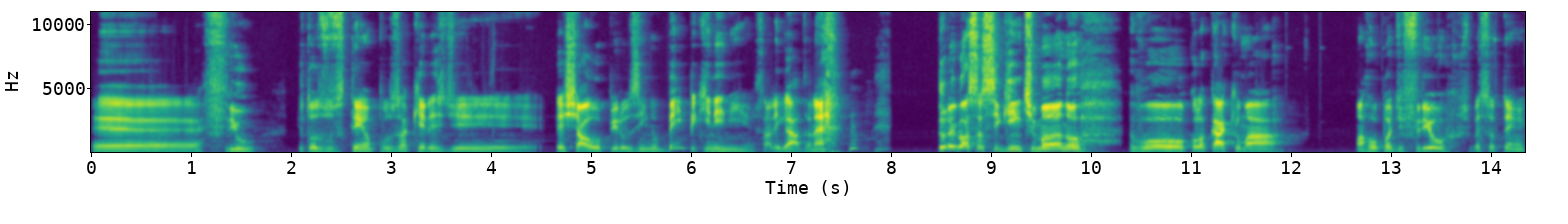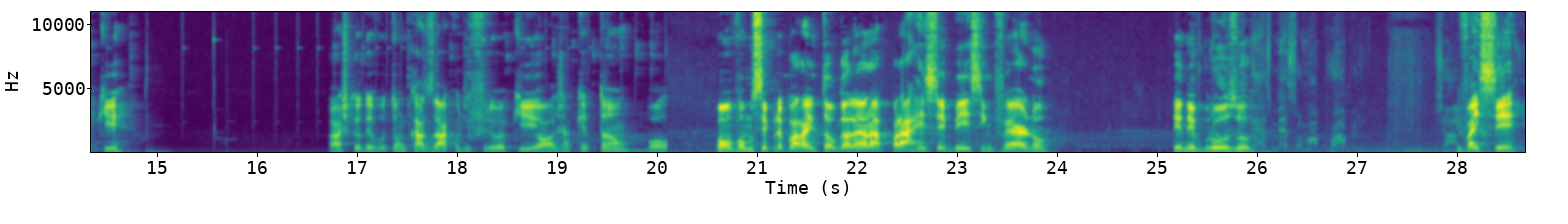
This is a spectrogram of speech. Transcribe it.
é, frio de todos os tempos. Aqueles de deixar o piruzinho bem pequenininho, tá ligado, né? o negócio é o seguinte, mano. Eu vou colocar aqui uma, uma roupa de frio. Deixa eu ver se eu tenho aqui. Eu acho que eu devo ter um casaco de frio aqui, ó. Jaquetão, bola. Bom, vamos se preparar então, galera, para receber esse inverno tenebroso que vai ser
